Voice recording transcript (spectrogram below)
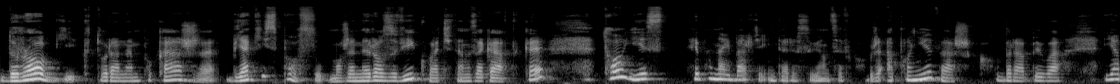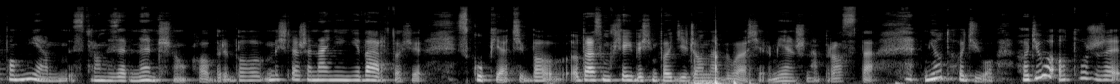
drogi, która nam pokaże, w jaki sposób możemy rozwikłać tę zagadkę, to jest chyba najbardziej interesujące w Kobrze. A ponieważ kobra była, ja pomijam stronę zewnętrzną kobry, bo myślę, że na niej nie warto się skupiać, bo od razu musielibyśmy powiedzieć, że ona była siermiężna, prosta. Nie o to chodziło. Chodziło o to, że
